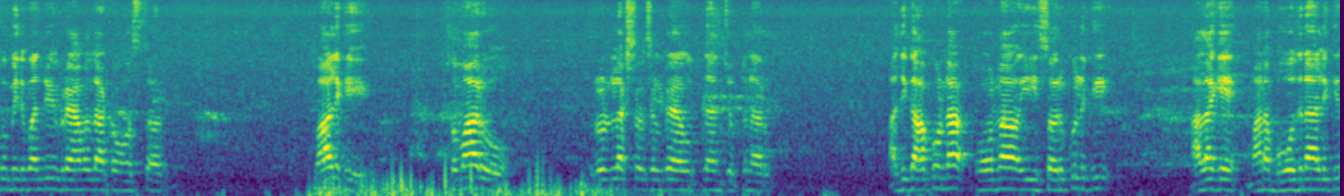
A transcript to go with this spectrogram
తొమ్మిది మంది బ్రాహ్మల దాకా వస్తారు. వాళ్ళకి సుమారు రెండు లక్షల చిల్లర అవుతుందని చెప్తున్నారు. అది కాకుండా పూర్ణ ఈ సరుకులకి అలాగే మన భోజనాలకి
